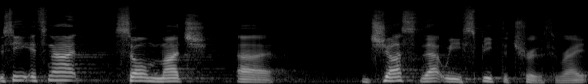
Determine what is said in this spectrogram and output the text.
You see, it's not so much uh, just that we speak the truth, right?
